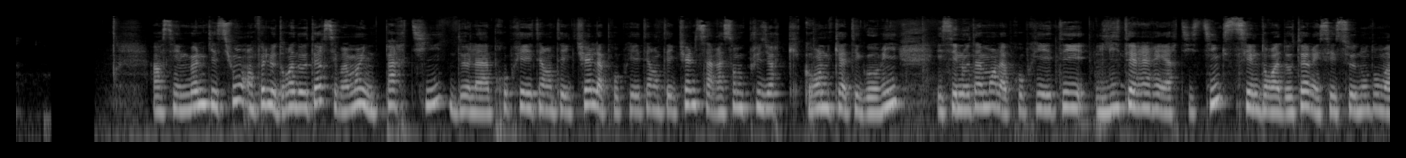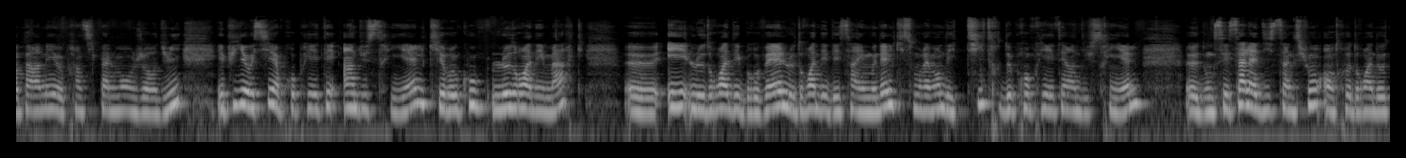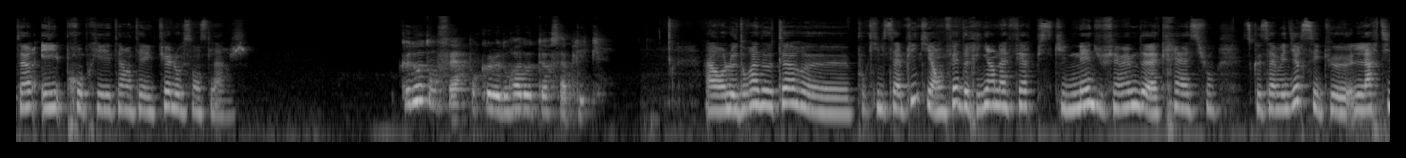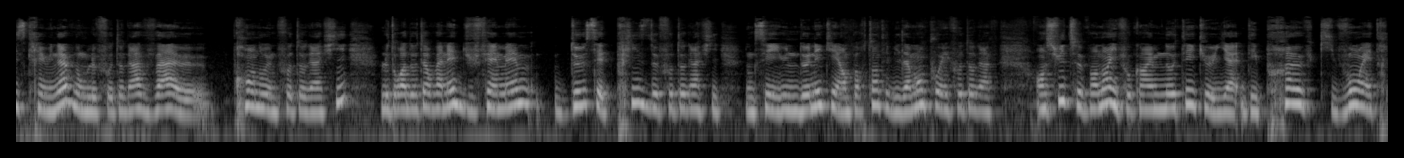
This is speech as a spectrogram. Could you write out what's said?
Alors c'est une bonne question. En fait, le droit d'auteur, c'est vraiment une partie de la propriété intellectuelle. La propriété intellectuelle, ça rassemble plusieurs grandes catégories et c'est notamment la propriété littéraire et artistique, c'est le droit d'auteur et c'est ce dont on va parler euh, principalement aujourd'hui. Et puis il y a aussi la propriété industrielle qui recoupe le droit des marques, euh, et le droit des brevets, le droit des dessins et modèles, qui sont vraiment des titres de propriété industrielle. Euh, donc c'est ça la distinction entre droit d'auteur et propriété intellectuelle au sens large. Que doit-on faire pour que le droit d'auteur s'applique? Alors le droit d'auteur, euh, pour qu'il s'applique, il n'y a en fait rien à faire puisqu'il naît du fait même de la création. Ce que ça veut dire, c'est que l'artiste crée une œuvre, donc le photographe va euh, prendre une photographie, le droit d'auteur va naître du fait même de cette prise de photographie. Donc c'est une donnée qui est importante évidemment pour les photographes. Ensuite, cependant, il faut quand même noter qu'il y a des preuves qui vont être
